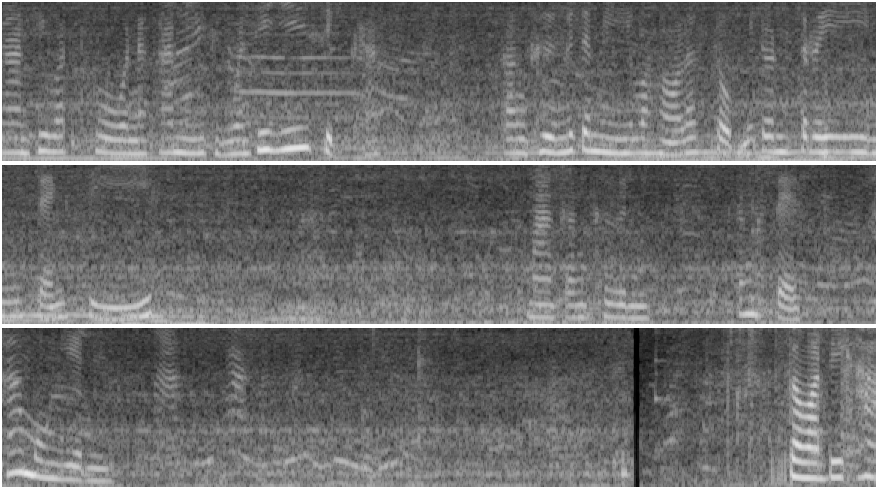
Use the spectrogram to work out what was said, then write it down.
งานที่วัดโพนะคะ มีถึงวันที่ 20 ค่ะ กลางคืนก็จะมีมหรสพมีดนตรี มีแสงสี มากลางคืนตั้งแต่5โมงเย็น สวัสดีค่ะ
